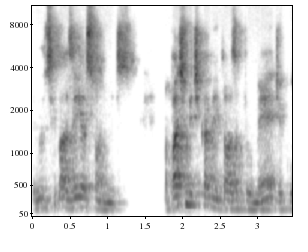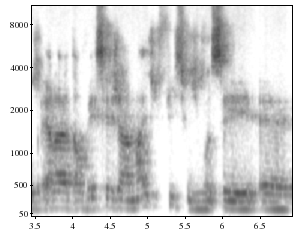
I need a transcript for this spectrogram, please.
Ele não se baseia só nisso. A parte medicamentosa para o médico, ela talvez seja a mais difícil de você é,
